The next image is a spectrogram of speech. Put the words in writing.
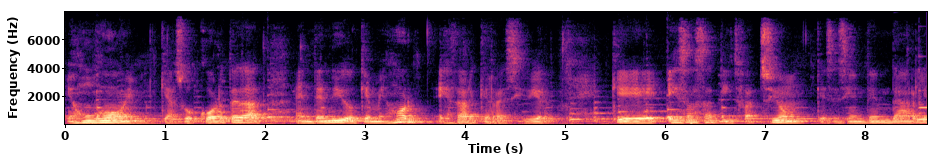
Es un joven que a su corta edad ha entendido que mejor es dar que recibir, que esa satisfacción que se siente en darle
